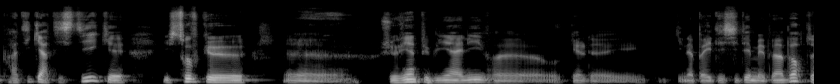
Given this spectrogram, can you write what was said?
pratiques artistiques. Il se trouve que euh, je viens de publier un livre auquel qui n'a pas été cité, mais peu importe,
